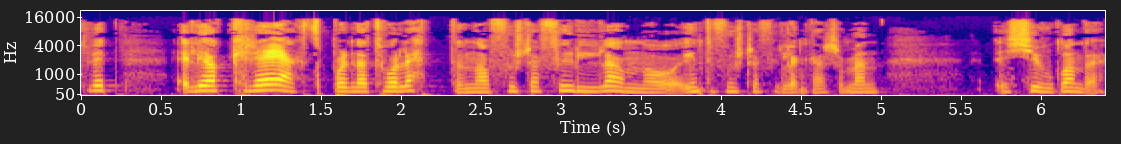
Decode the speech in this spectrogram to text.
du vet, eller jag har kräkts på den där toaletten av första fyllan, och inte första fyllan kanske, men tjugonde.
